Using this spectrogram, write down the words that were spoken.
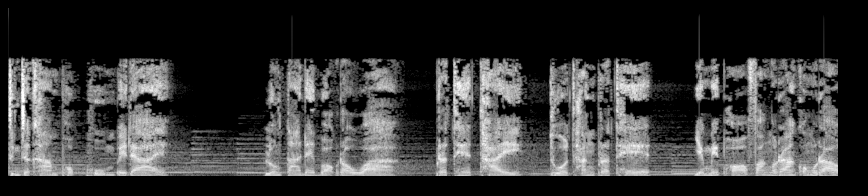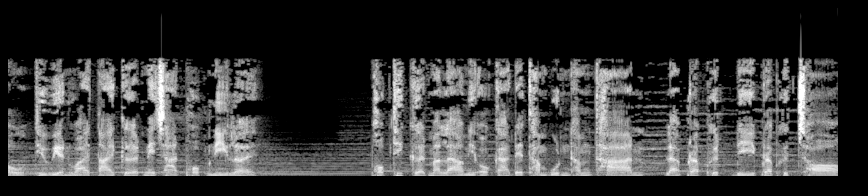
จึงจะข้ามภพภูมิไปได้ หลวงตาได้บอกเราว่า ประเทศไทย ทั่วทั้งประเทศ ยังไม่พอฝังร่างของเราที่เวียนว่ายตายเกิดในชาติภพนี้เลยภพที่เกิดมาแล้วมีโอกาสได้ทำบุญทำทาน และประพฤติดีประพฤติชอบ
